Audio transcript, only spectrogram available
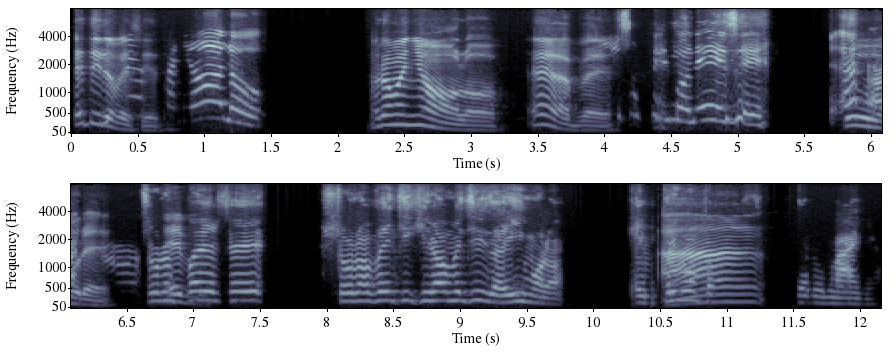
e di dove siete? Spagnolo, Romagnolo. Eh vabbè, io sono cremonese. pure. Sono E- un paese, sono a 20 km da Imola. È il primo Ah. paese della Romagna.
